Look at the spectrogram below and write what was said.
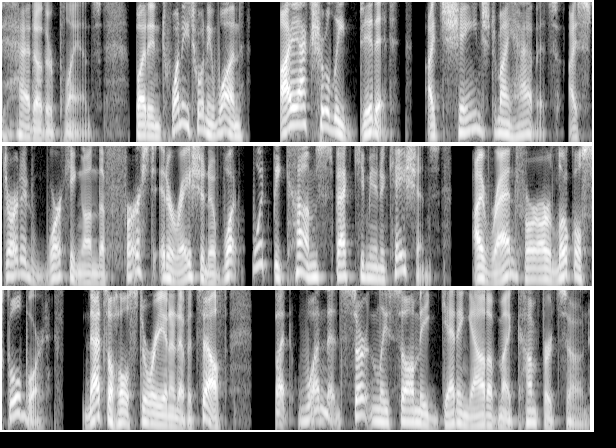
had other plans. But in 2021, I actually did it. I changed my habits. I started working on the first iteration of what would become Spec Communications. I ran for our local school board. That's a whole story in and of itself, but one that certainly saw me getting out of my comfort zone,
